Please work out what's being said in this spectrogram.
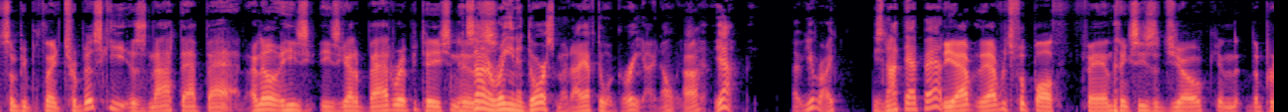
some people think. Trubisky is not that bad. I know he's he's got a bad reputation. It's His not a ringing endorsement. I have to agree. I know. Huh? Yeah, Uh, you're right. He's not that bad. the av- the average football fan thinks he's a joke, and the per-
